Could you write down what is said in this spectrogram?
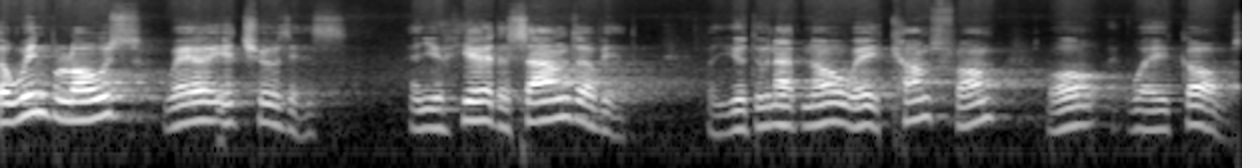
The wind blows where it chooses, and you hear the sound of it, but you do not know where it comes from or where it goes.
